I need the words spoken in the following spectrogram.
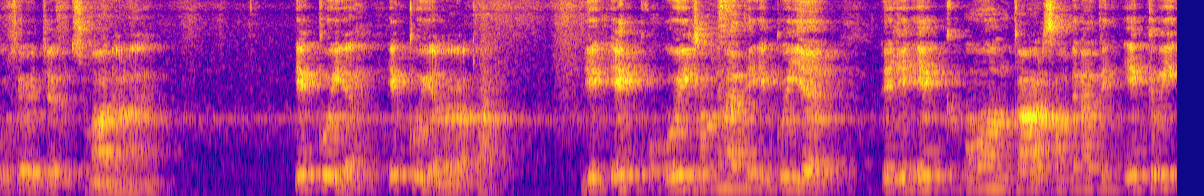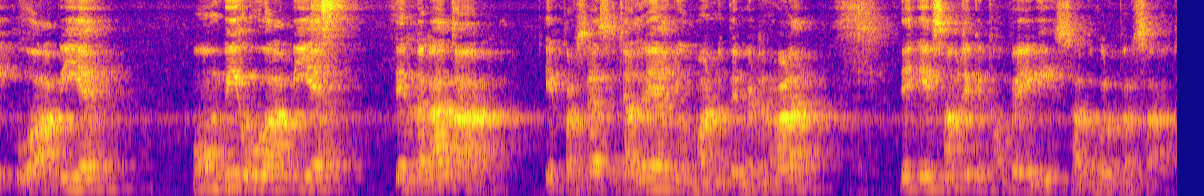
ਉਸੇ ਵਿੱਚ ਸਮਾ ਜਾਣਾ ਹੈ। ਇੱਕੋ ਹੀ ਹੈ, ਇੱਕੋ ਹੀ ਹੈ ਲਗਾਤਾਰ। ਜੇ ਇੱਕ ਉਹੀ ਸਮਝਣਾ ਹੈ ਤੇ ਇੱਕੋ ਹੀ ਹੈ, ਤੇ ਜੇ ਇੱਕ ਓੰਕਾਰ ਸਮਝਣਾ ਹੈ ਤੇ ਇੱਕ ਵੀ ਉਹ ਆਪ ਹੀ ਹੈ, ਓਮ ਵੀ ਉਹ ਆਪ ਹੀ ਹੈ, ਤੇ ਲਗਾਤਾਰ ਇਹ ਪ੍ਰੋਸੈਸ ਚੱਲ ਰਿਹਾ ਜੋ ਬਣਨ ਤੇ ਮਿਟਣ ਵਾਲਾ ਹੈ, ਤੇ ਇਹ ਸਮਝ ਕਿੱਥੋਂ ਪਏਗੀ? ਸਤਿਗੁਰ ਪ੍ਰਸਾਦ।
